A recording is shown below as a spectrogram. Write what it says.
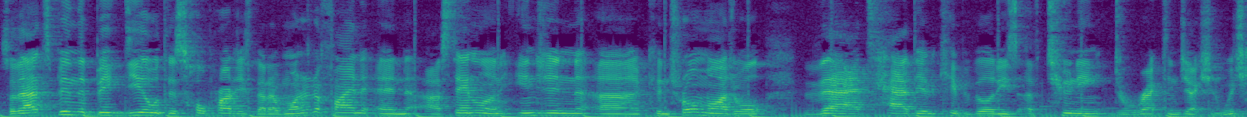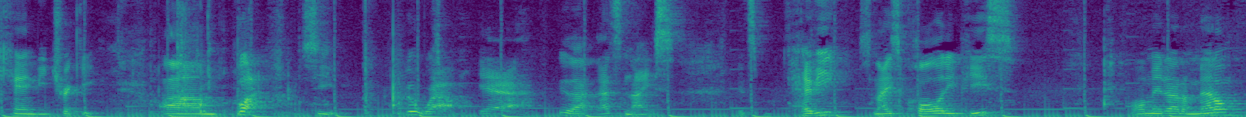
So that's been the big deal with this whole project that I wanted to find a uh, standalone engine uh, control module that had the capabilities of tuning direct injection, which can be tricky. Um, but, see, oh wow, yeah, look at that, that's nice. It's heavy, it's a nice quality piece, all made out of metal.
